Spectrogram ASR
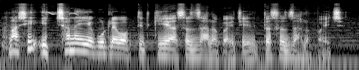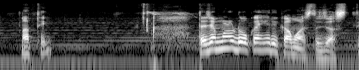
पण अशी इच्छा नाही आहे कुठल्या बाबतीत की हे असंच झालं पाहिजे तसंच झालं पाहिजे. नथिंग त्याच्यामुळे डोकं हे रिकामं असतं जास्त.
